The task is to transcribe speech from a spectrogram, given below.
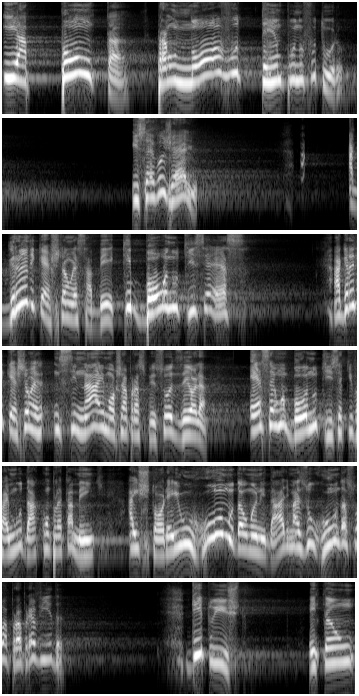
e aponta para um novo tempo no futuro. Isso é Evangelho. A grande questão é saber que boa notícia é essa. A grande questão é ensinar e mostrar para as pessoas, dizer, olha, essa é uma boa notícia que vai mudar completamente a história e o rumo da humanidade, mas o rumo da sua própria vida. Dito isto, então,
